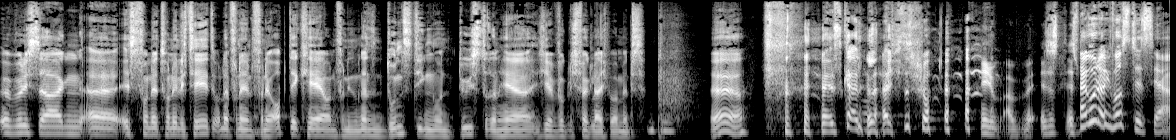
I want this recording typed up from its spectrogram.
äh, würde ich sagen, äh, ist von der Tonalität oder von, den, von der Optik her und von diesem ganzen dunstigen und düsteren her hier wirklich vergleichbar mit. Ja, ja. ist keine leichte Show. Nee, aber ist, es- Na gut, aber ich wusste es ja.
